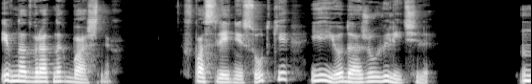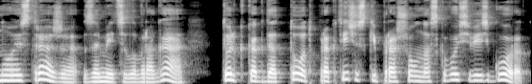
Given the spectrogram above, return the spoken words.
и в надвратных башнях. В последние сутки ее даже увеличили. Но и стража заметила врага, только когда тот практически прошел насквозь весь город.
